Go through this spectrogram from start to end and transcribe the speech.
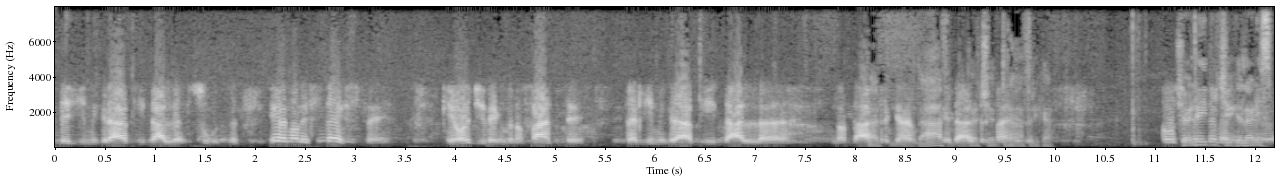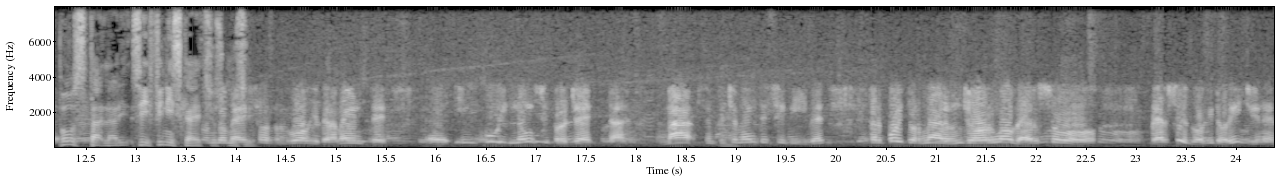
degli immigrati dal sud erano le stesse che oggi vengono fatte per gli immigrati dal Nord Africa, Nord Africa e da altri paesi. Cioè lei dice che la risposta... La ri... Sì, finisca Ezio, Secondo scusi. me sono luoghi veramente eh, in cui non si progetta, ma semplicemente si vive per poi tornare un giorno verso, verso i luoghi d'origine.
